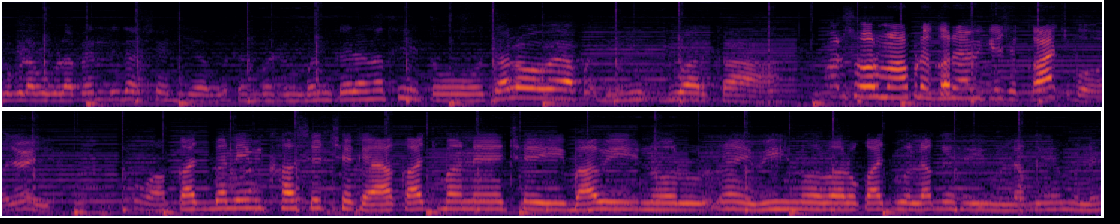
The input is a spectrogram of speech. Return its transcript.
લુગડા બુગડા પહેરી લીધા છે બીજા બટન બટન બંધ કર્યા નથી. તો ચાલો હવે આપણે જઈએ દ્વારકા. સોરમાં આપણે ઘરે આવી ગયા છે કાચબો, જોઈ લે. તો આ કાચબાની એવી ખાસિયત છે કે આ કાચબાને છે એ બાવી નોર નહીં વીસ નોર વાળો કાચબો લાગે છે, એવું લાગે મને.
